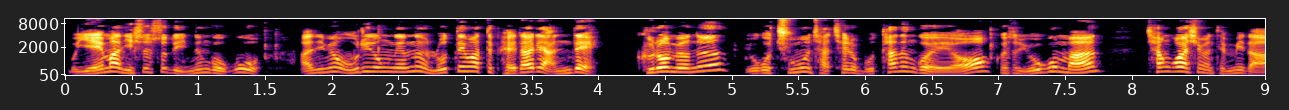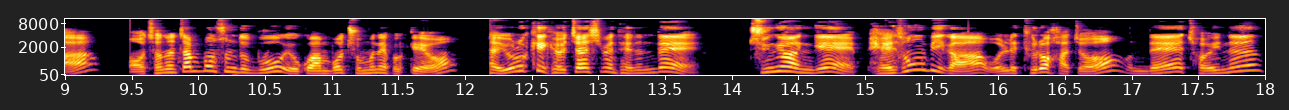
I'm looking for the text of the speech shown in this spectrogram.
뭐 얘만 있을 수도 있는 거고 아니면 우리 동네는 롯데마트 배달이 안 돼. 그러면은 요거 주문 자체를 못 하는 거예요. 그래서 요것만 참고하시면 됩니다. 어, 저는 짬뽕 순두부 요거 한번 주문해 볼게요. 자, 요렇게 결제하시면 되는데 중요한 게 배송비가 원래 들어가죠. 근데 저희는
